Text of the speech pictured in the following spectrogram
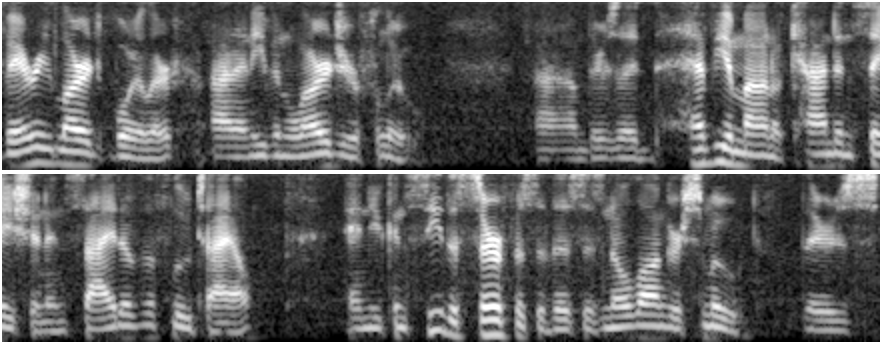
very large boiler on an even larger flue. Um, there's a heavy amount of condensation inside of the flue tile, and you can see the surface of this is no longer smooth. There's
